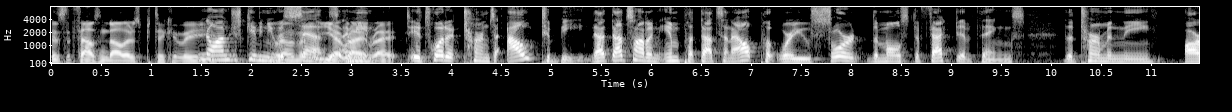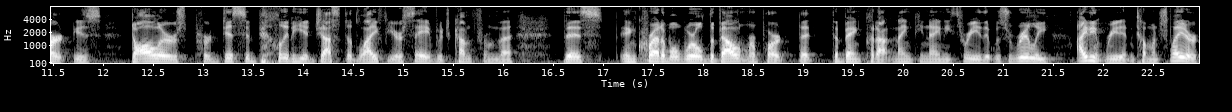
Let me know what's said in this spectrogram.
Is the thousand dollars particularly? No, I'm just giving you relevant? a sense. Yeah, I right, mean, right. It's what it turns out to be. That that's not an input. That's an output where you sort the most effective things. The term in the art is dollars per disability adjusted life year saved, which comes from the this incredible World Development Report that the bank put out in 1993 that was really, I didn't read it until much later,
